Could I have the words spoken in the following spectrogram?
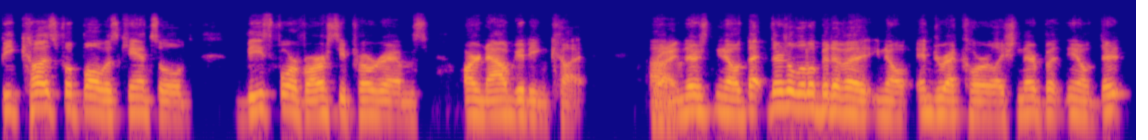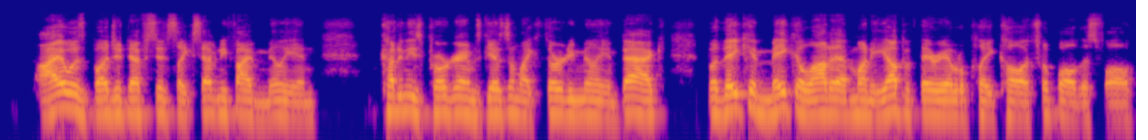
because football was canceled, these four varsity programs are now getting cut. Um, right. There's you know that, there's a little bit of a you know indirect correlation there, but you know there Iowa's budget deficit is like 75 million. cutting these programs gives them like 30 million back, but they can make a lot of that money up if they were able to play college football this fall.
